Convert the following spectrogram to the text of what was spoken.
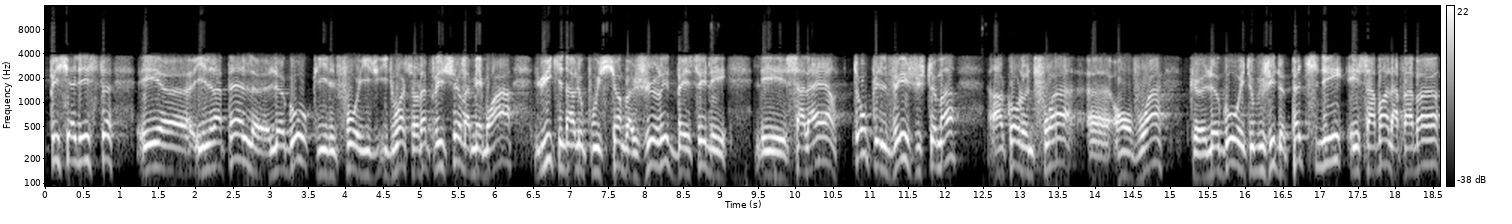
spécialistes. Et euh, il rappelle Legault qu'il faut, il, doit se rafraîchir la mémoire. Lui qui est dans l'opposition va jurer de baisser les, les salaires trop élevés, justement. Encore une fois, euh, on voit que Legault est obligé de patiner et ça va à la faveur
